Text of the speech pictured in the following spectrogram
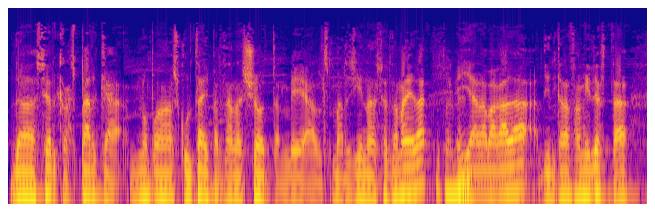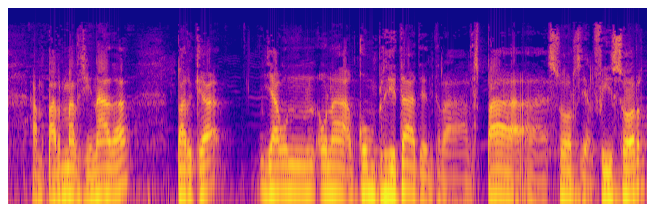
de cercles perquè no poden escoltar i per tant això també els margina de certa manera, Totalment. ella a la vegada dintre la família està en part marginada perquè hi ha un, una complicitat entre els pares sords i el fill sord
